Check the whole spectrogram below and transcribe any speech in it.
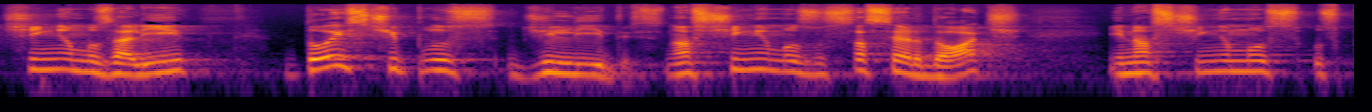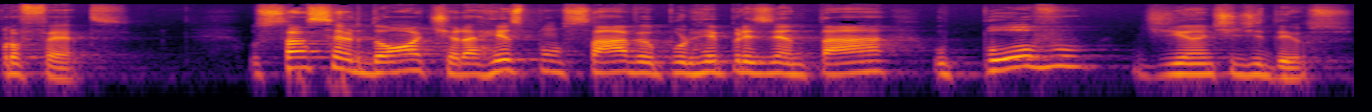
tínhamos ali dois tipos de líderes. Nós tínhamos o sacerdote e nós tínhamos os profetas. O sacerdote era responsável por representar o povo diante de Deus.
